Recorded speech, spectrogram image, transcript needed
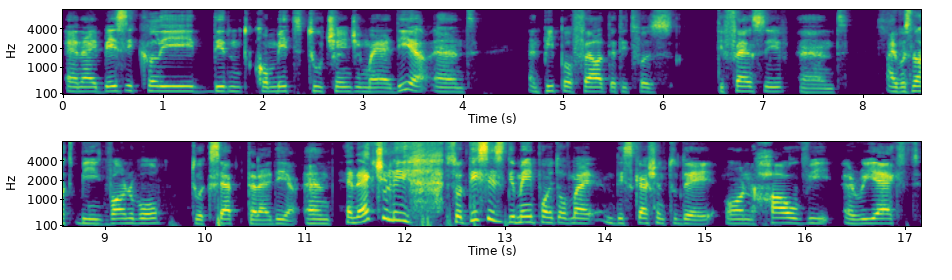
And I basically didn't commit to changing my idea. And and people felt that it was defensive and I was not being vulnerable to accept that idea. And, and actually, so this is the main point of my discussion today on how we react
